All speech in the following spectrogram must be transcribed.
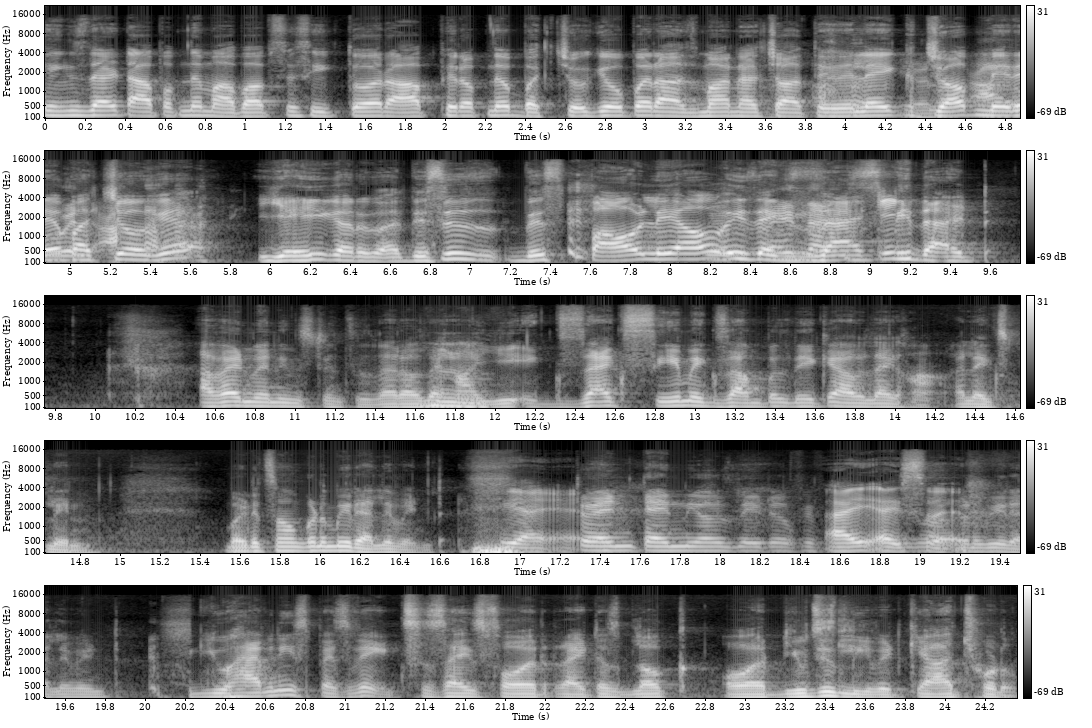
things that आप अपने माँ बाप से सीखते हो और आप फिर अपने बच्चों के ऊपर आजमाना चाहते हो लाइक जब मेरे बच्चे हो गए यही करूँगा दिस इज़ दिस पाव ले आओ is exactly that I've had many instances where I was like, हाँ, ये exact same example देके I was like, हाँ, I'll explain. But it's not going to be relevant. Yeah, yeah. 10, 10 years later, 15 I- I it's swear. not going to be relevant. You have any specific exercise for writer's block or you just leave it आज छोड़ो,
